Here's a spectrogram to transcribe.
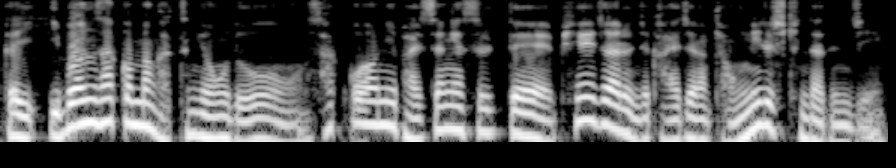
그러니까 이- 이번 사건만 같은 경우도 사건이 발생했을 때 피해자를 이제 가해자랑 격리를 시킨다든지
